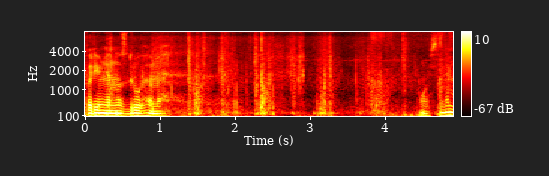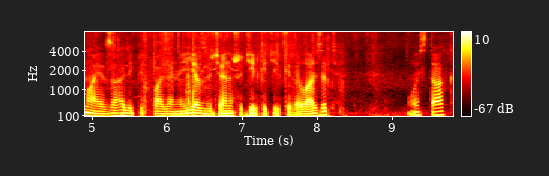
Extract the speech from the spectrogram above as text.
порівняно з другими. Ось немає взагалі підпаленої. Є, звичайно, що тільки-тільки вилазять. Ось так.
